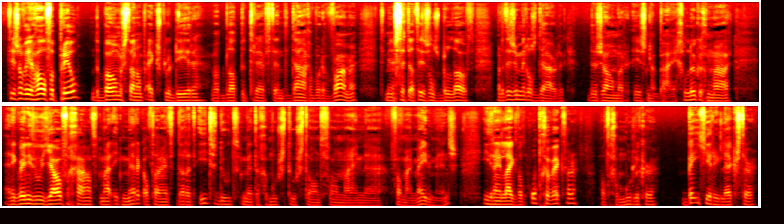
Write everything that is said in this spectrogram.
Het is alweer half april. De bomen staan op exploderen wat blad betreft en de dagen worden warmer. Tenminste, dat is ons beloofd. Maar het is inmiddels duidelijk. De zomer is nabij. Gelukkig maar. En ik weet niet hoe het jou vergaat, maar ik merk altijd dat het iets doet met de gemoedstoestand van mijn, uh, van mijn medemens. Iedereen lijkt wat opgewekter, wat gemoedelijker, beetje relaxter.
